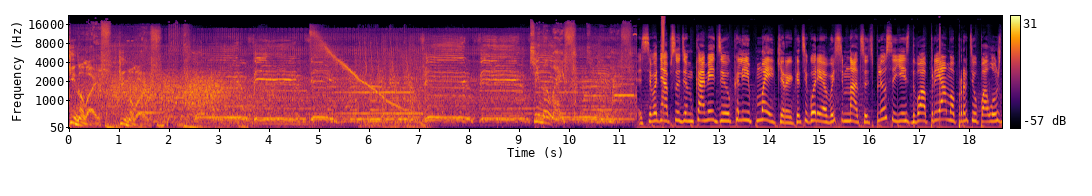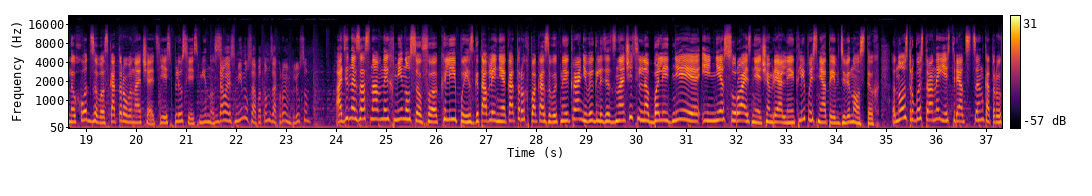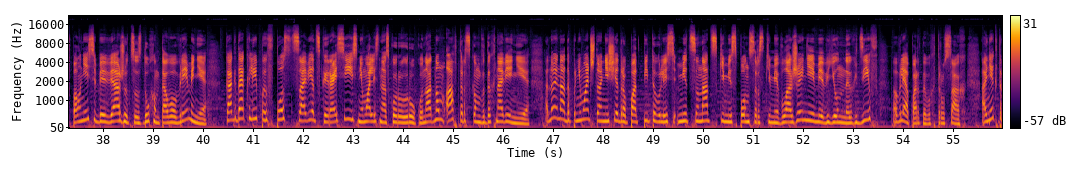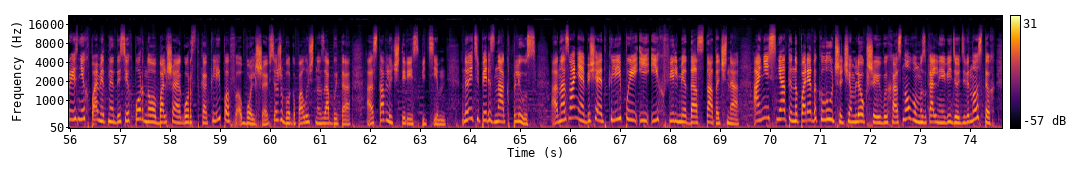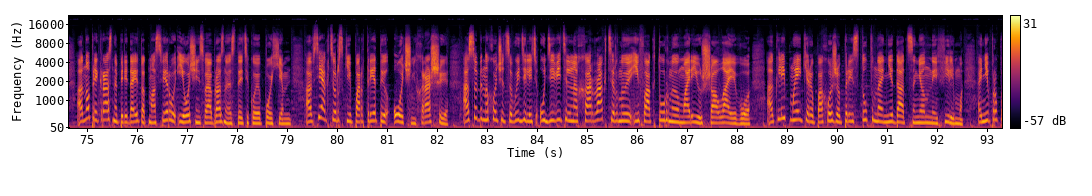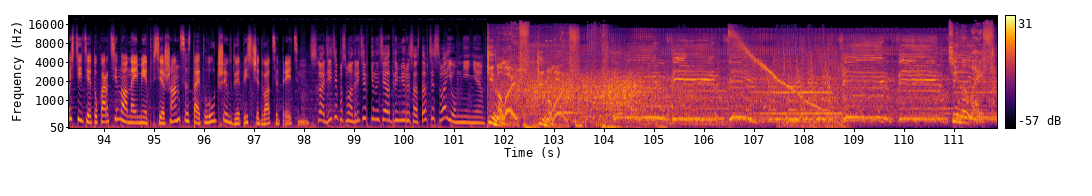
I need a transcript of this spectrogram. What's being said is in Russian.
Кинолайф. Кинолайф. Кинолайф. Сегодня обсудим комедию «Клипмейкеры». Категория 18+, и есть два прямо противоположных отзыва, с которого начать. Есть плюс, есть минус. Давай с минуса, а потом закроем плюсом. Один из основных минусов э, клипы, изготовления которых показывают на экране, выглядят значительно бледнее и несуразнее, чем реальные клипы, снятые в 90-х. Но, с другой стороны, есть ряд сцен, которые вполне себе вяжутся с духом того времени, когда клипы в постсоветской России снимались на скорую руку, на одном авторском вдохновении. Ну и надо понимать, что они щедро подпитывались меценатскими спонсорскими вложениями в юных див, в леопардовых трусах. А некоторые из них памятны до сих пор, но большая горстка клипов, больше, все же благополучно забыта. Оставлю 4 из 5. Ну и теперь знак плюс. А название обещает клипы, и их в фильме достаточно. Они сняты на порядок лучше, чем легшие в их основу музыкальные видео 90-х, но прекрасно передают атмосферу и очень своеобразную эстетику эпохи. А все актерские портреты очень хороши. Особенно хочется выделить выделить удивительно характерную и фактурную Марию Шалаеву. А клипмейкеры, похоже, преступно недооцененный фильм. Не пропустите эту картину, она имеет все шансы стать лучшей в 2023. Сходите, посмотрите в кинотеатре «Мир» и составьте свое мнение. Кинолайф. Кинолайф. Кинолайф.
